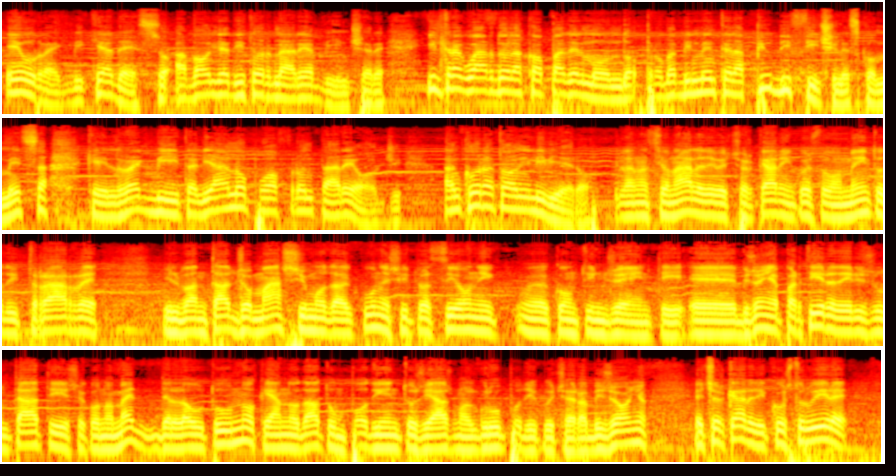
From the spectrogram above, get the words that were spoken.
e un rugby che adesso ha voglia di tornare a vincere. Il traguardo è la Coppa del Mondo, probabilmente la più difficile scommessa che il rugby italiano può affrontare oggi. Ancora Tony Liviero. La nazionale deve cercare in questo momento di trarre il vantaggio massimo da alcune situazioni eh, contingenti. Eh, bisogna partire dai risultati, secondo me, dell'autunno che hanno dato un po' di entusiasmo al gruppo di cui c'era bisogno e cercare di costruire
